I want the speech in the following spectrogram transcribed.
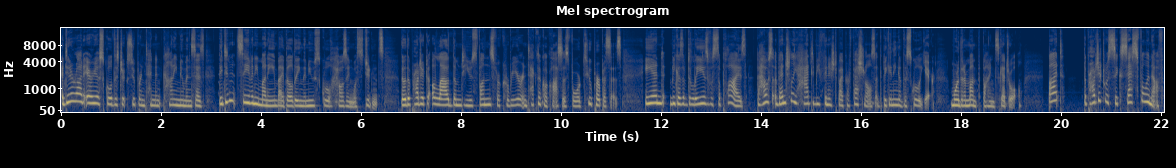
Iditarod Area School District Superintendent Connie Newman says they didn't save any money by building the new school housing with students, though the project allowed them to use funds for career and technical classes for two purposes. And because of delays with supplies, the house eventually had to be finished by professionals at the beginning of the school year, more than a month behind schedule. But the project was successful enough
